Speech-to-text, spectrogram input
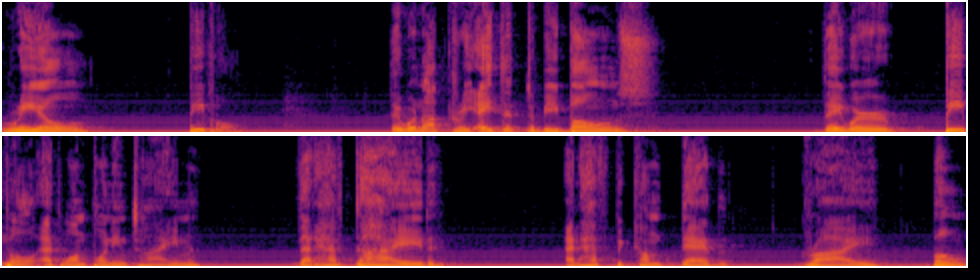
real people. They were not created to be bones, they were people at one point in time that have died and have become dead, dry bones.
